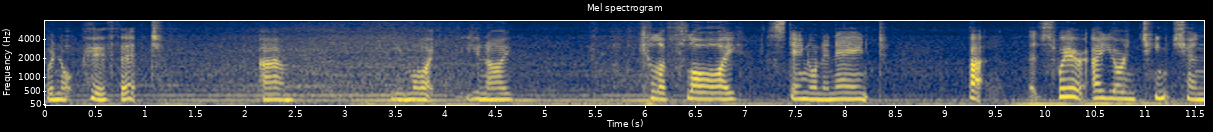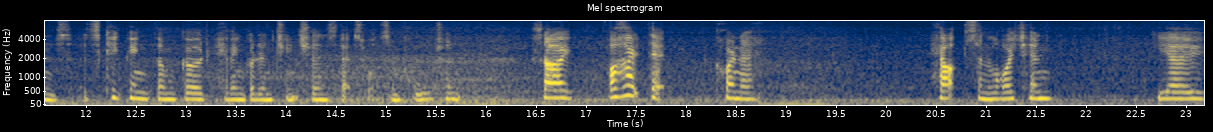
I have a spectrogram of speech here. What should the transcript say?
we're not perfect. Um, you might, you know, kill a fly, stand on an ant, it's where are your intentions. It's keeping them good, having good intentions, that's what's important. So I hope that kind of helps enlighten you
